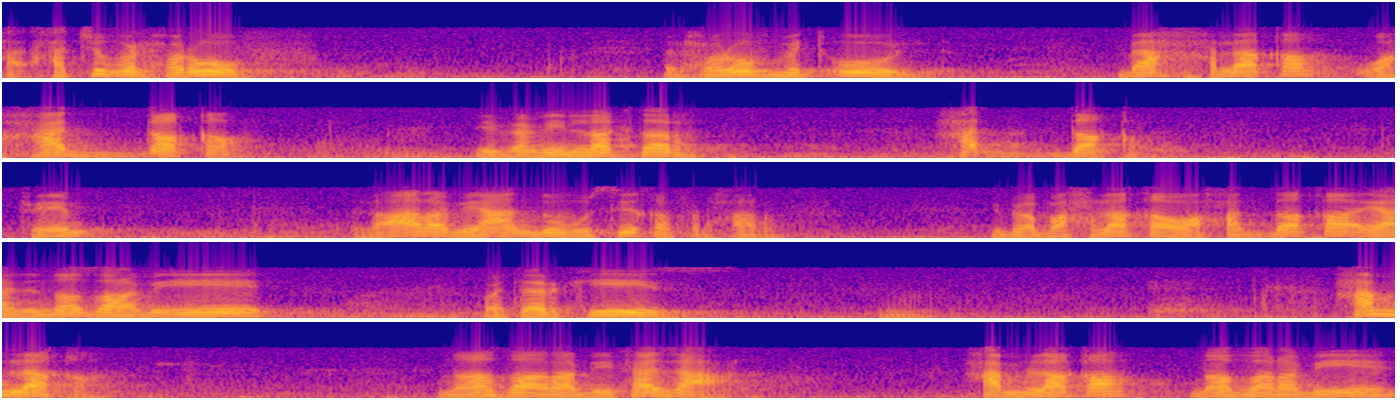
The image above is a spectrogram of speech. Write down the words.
ح- هتشوف الحروف. الحروف بتقول بحلقة وحدقة يبقى مين الأكتر حدقة فهمت العربي عنده موسيقى في الحرف. يبقى بحلقة وحدقة يعني نظر بإيه؟ وتركيز. حملقة نظر بفزع. حملقة نظر بإيه؟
